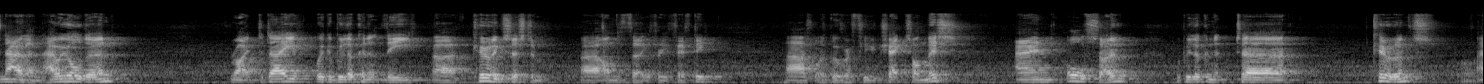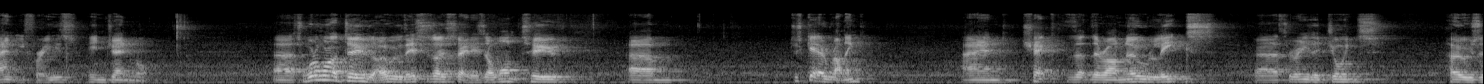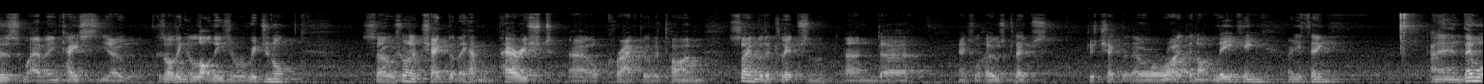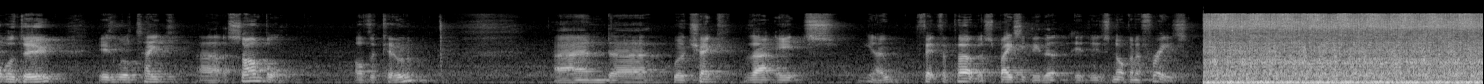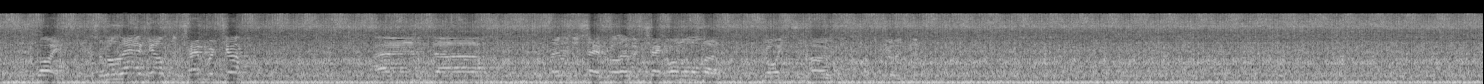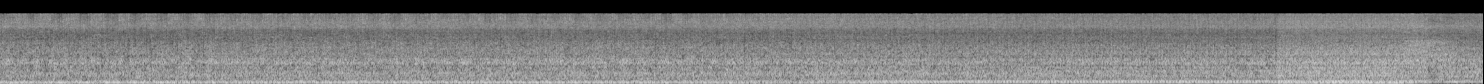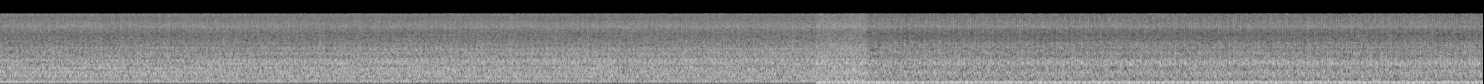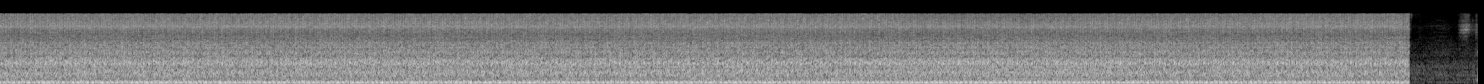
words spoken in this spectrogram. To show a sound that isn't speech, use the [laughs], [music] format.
Now then, how are we all doing? Right, today we're going to be looking at the uh, cooling system uh, on the 3350. Uh, so we'll go over a few checks on this and also we'll be looking at uh, coolants or antifreeze in general. Uh, so what I want to do though with this, as I said, is I want to um, just get it running and check that there are no leaks uh, through any of the joints, hoses, whatever, in case, you know, because I think a lot of these are original. So we just want to check that they haven't perished uh, or cracked over time. Same with the clips and, and uh, actual hose clips. Just check that they're all right, they're not leaking or anything. And then what we'll do is we'll take uh, a sample of the coolant and uh, we'll check that it's you know fit for purpose basically that it, it's not going to freeze right so we'll let it get up to temperature and uh, then as I said we'll have a check on all the joints and hoses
